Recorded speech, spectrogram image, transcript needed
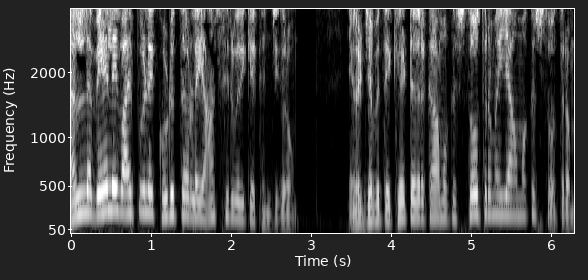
நல்ல வேலை வாய்ப்புகளை கொடுத்தவர்களை ஆசீர்வதிக்க கஞ்சுகிறோம். எங்கள் ஜெபத்தை கேட்டதற்காக உமக்கு ஸ்தோத்திரம் ஐயா உமக்கு ஸ்தோத்திரம்.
